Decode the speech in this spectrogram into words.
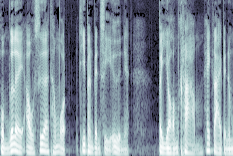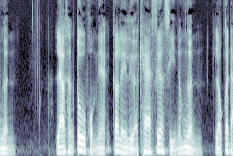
ผมก็เลยเอาเสื้อทั้งหมดที่มันเป็นสีอื่นเนี่ยไปย้อมครามให้กลายเป็นน้ำเงิน แล้วทั้งตู้ผมเนี่ยก็เลยเหลือแค่เสื้อสีน้ำเงินแล้วก็ด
